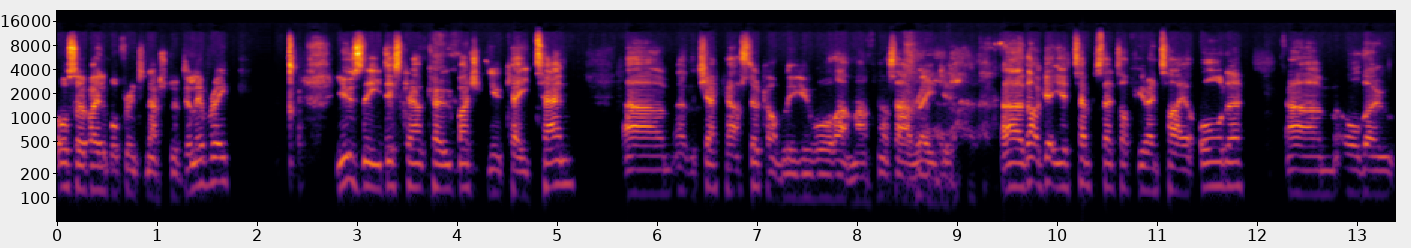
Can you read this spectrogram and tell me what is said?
Also available for international delivery. Use the discount code Magic UK 10 um, at the checkout. I still can't believe you wore that, man. That's outrageous. Uh, that'll get you 10% off your entire order. Um, although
